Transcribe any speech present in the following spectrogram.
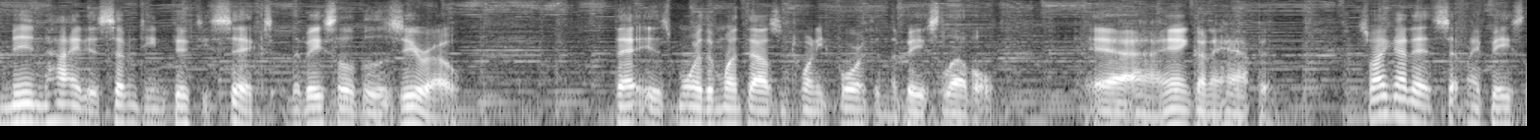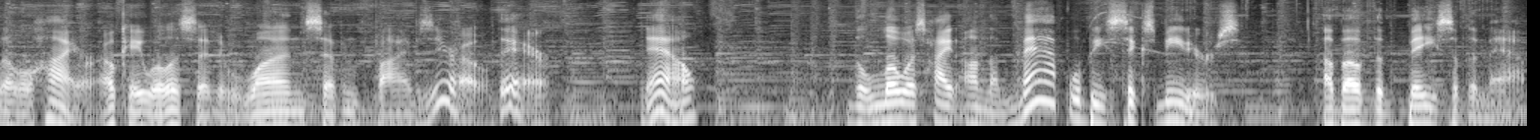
min height is 1756, the base level is 0. That is more than 1024th in the base level. Yeah, ain't to happen. So I got to set my base level higher. Okay, well, let's set it 1750. There. Now, the lowest height on the map will be 6 meters above the base of the map.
